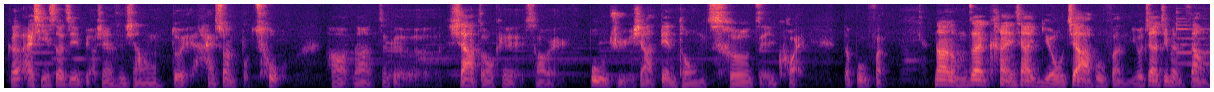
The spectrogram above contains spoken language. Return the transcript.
跟 IC 设计表现是相对还算不错，好，那这个下周可以稍微布局一下电动车这一块的部分。那我们再看一下油价部分，油价基本上，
